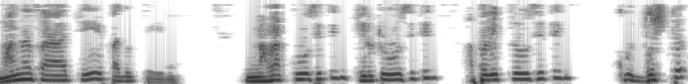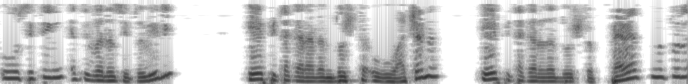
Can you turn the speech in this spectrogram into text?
මනසාචේ පදුත්තේන නරක වූ සිතින් කිරුට වූ සිතින් අපවිත්‍ර වූ සිතින් දුෂ්ට වූ සිතින් ඇතිවන සිතුවිලි ඒ පිට කරන දුෂ්ට වූ වචන ඒ පිට කරන දුෂ්ට පැවැත්ම තුළ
